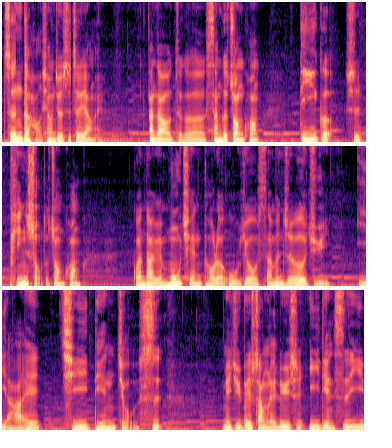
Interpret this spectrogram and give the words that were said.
真的好像就是这样诶，看到这个三个状况，第一个是平手的状况。关大元目前投了五又三分之二局，ERA 七点九四，每局被上垒率是一点四一，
